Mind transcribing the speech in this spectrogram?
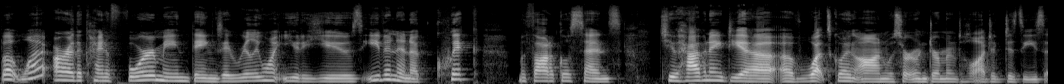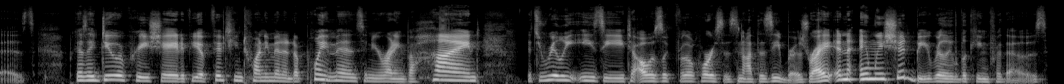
But what are the kind of four main things I really want you to use, even in a quick, methodical sense, to have an idea of what's going on with certain dermatologic diseases? Because I do appreciate if you have 15, 20 minute appointments and you're running behind, it's really easy to always look for the horses, not the zebras, right? And and we should be really looking for those.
